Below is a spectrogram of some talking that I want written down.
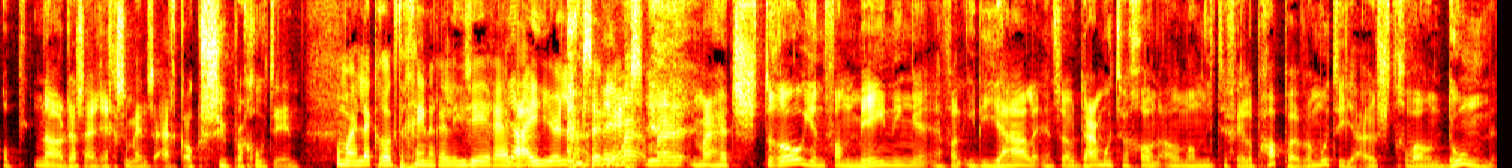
op, nou, daar zijn rechtse mensen eigenlijk ook super goed in. Om maar lekker ook te generaliseren. Ja. wij hier links en Nee, rechts. maar, maar, maar het strooien van meningen en van idealen en zo, daar moeten we gewoon allemaal niet te veel op happen. We moeten juist gewoon doen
